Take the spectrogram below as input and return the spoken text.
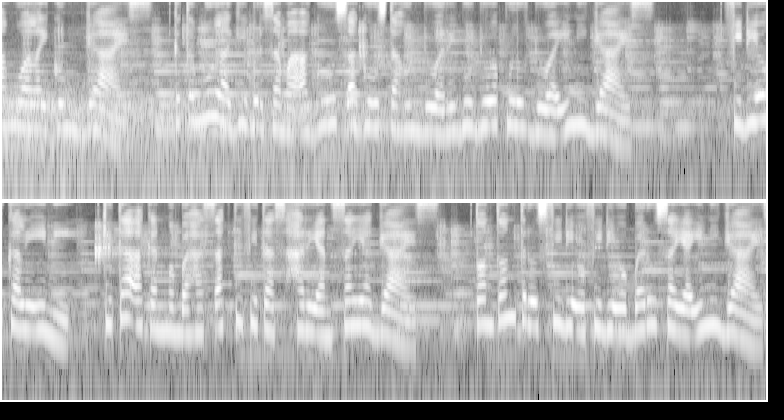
Assalamualaikum guys. Ketemu lagi bersama Agus Agus tahun 2022 ini guys. Video kali ini Kita akan membahas aktivitas harian saya guys. Tonton terus video-video baru saya ini guys.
